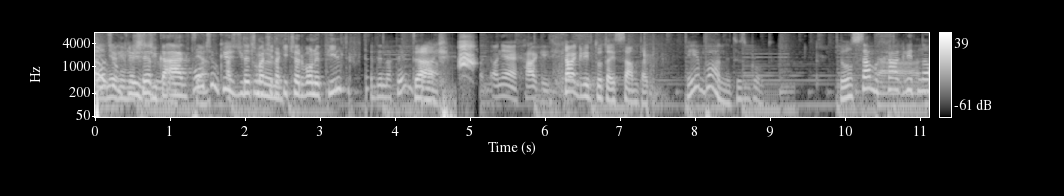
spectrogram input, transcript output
Pociąg nie wiem, jeździł. szybka akcja. Pociąg A jeździł też macie taki czerwony filtr wtedy na tym? Tak. O nie, Hagrid. Hagrid tutaj sam tak. Jebany, to jest bot. To on sam Hagrid na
